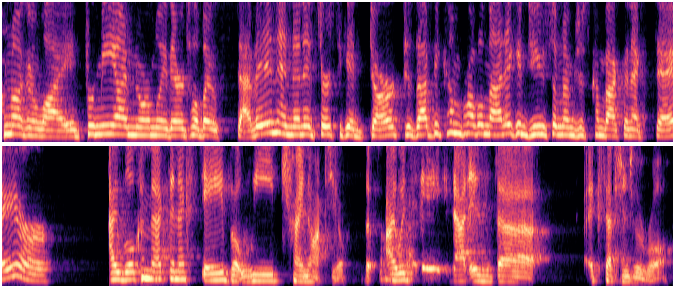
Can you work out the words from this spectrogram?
I'm not going to lie. For me, I'm normally there till about seven and then it starts to get dark. Does that become problematic? And do you sometimes just come back the next day or? I will come back the next day, but we try not to. But I would say that is the exception to the rule.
